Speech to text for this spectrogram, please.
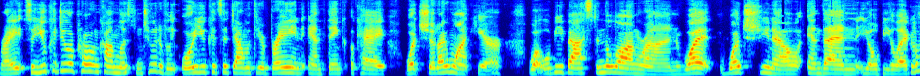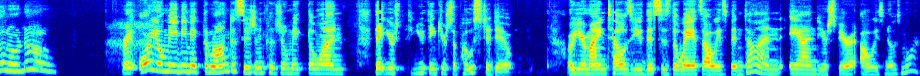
Right. So you could do a pro and con list intuitively, or you could sit down with your brain and think, okay, what should I want here? what will be best in the long run what what sh- you know and then you'll be like i don't know right or you'll maybe make the wrong decision because you'll make the one that you're you think you're supposed to do or your mind tells you this is the way it's always been done and your spirit always knows more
